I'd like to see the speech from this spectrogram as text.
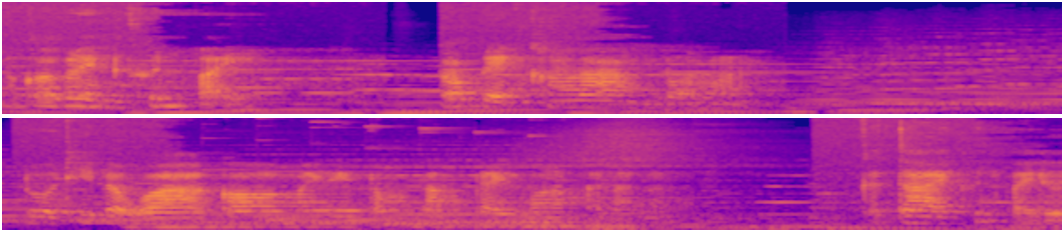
แล้วก็เบรนขึ้นไป ก็เบรนข้างล่างลงมาโดยที่แบบว่าก็ไม่ได้ต้องตั้งใจมากขนาดนั้น กระจายขึ้นไปเล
